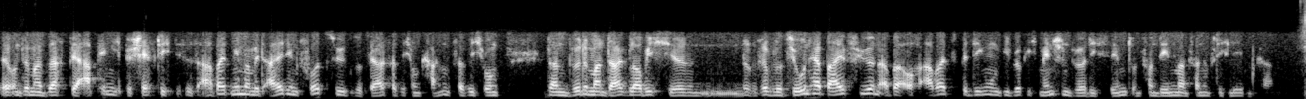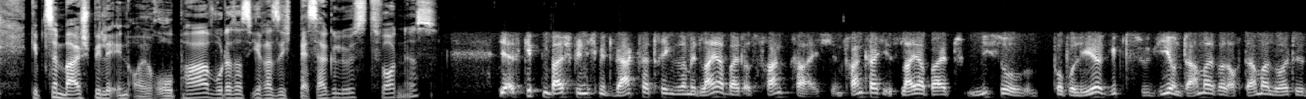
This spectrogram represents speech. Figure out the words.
Äh, und wenn man sagt, wer abhängig beschäftigt ist, ist Arbeitnehmer mit all den Vorzügen, Sozialversicherung, Krankenversicherung, dann würde man da, glaube ich, äh, eine Revolution herbeiführen, aber auch Arbeitsbedingungen, die wirklich menschenwürdig sind und von denen man vernünftig leben kann. Gibt es denn Beispiele in Europa, wo das aus Ihrer Sicht besser gelöst worden ist? Ja, es gibt ein Beispiel nicht mit Werkverträgen, sondern mit Leiharbeit aus Frankreich. In Frankreich ist Leiharbeit nicht so populär, gibt es hier und da mal, weil auch da mal Leute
